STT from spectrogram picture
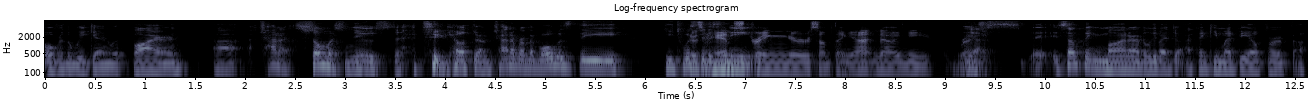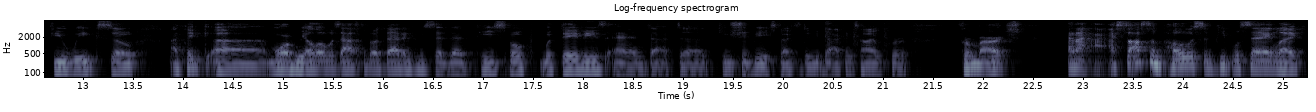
over the weekend with bayern. Uh, i'm trying to so much news to, to go through. I'm trying to remember what was the he twisted his hamstring knee. or something yeah no knee right yes it's something minor i believe i do i think he might be out for a few weeks so I think uh, Mauro Biello was asked about that, and he said that he spoke with Davies and that uh, he should be expected to be back in time for for March. And I, I saw some posts and people saying like,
